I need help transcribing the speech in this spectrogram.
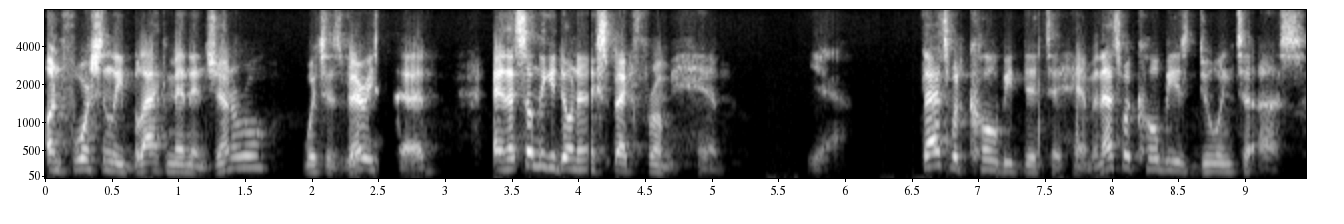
unfortunately black men in general which is very sad and that's something you don't expect from him Yeah. that's what kobe did to him and that's what kobe is doing to us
